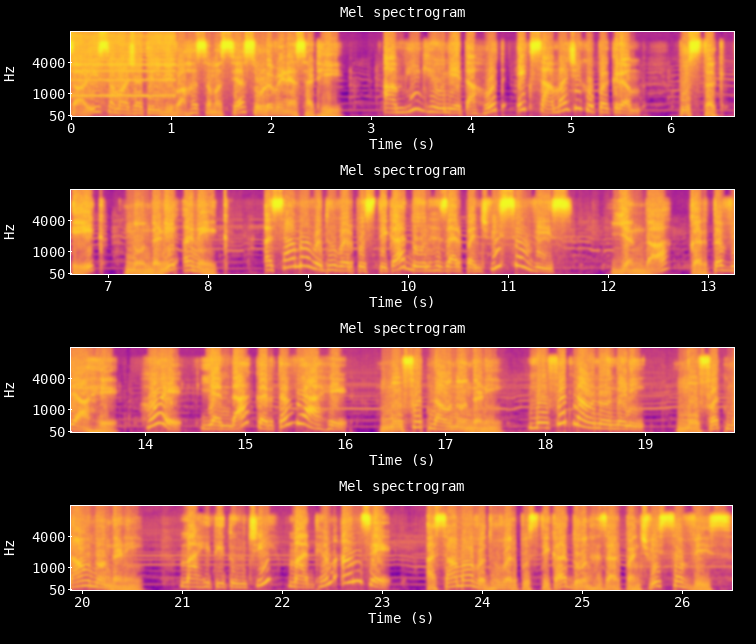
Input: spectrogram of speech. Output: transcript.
साळी समाजातील विवाह समस्या सोडविण्यासाठी. आम्ही घेऊन येत आहोत एक सामाजिक उपक्रम. पुस्तक एक नोंदणी अनेक. असामा वधूवर पुस्तिका दोन हजार पंचवीस सव्वीस. यंदा कर्तव्य आहे. होय यंदा कर्तव्य आहे. मोफत नाव नोंदणी. मोफत नाव नोंदणी. मोफत नाव नोंदणी. माहिती तुमची माध्यम आमचे. असामा वधूवर पुस्तिका दोन हजार पंचवीस सव्वीस.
